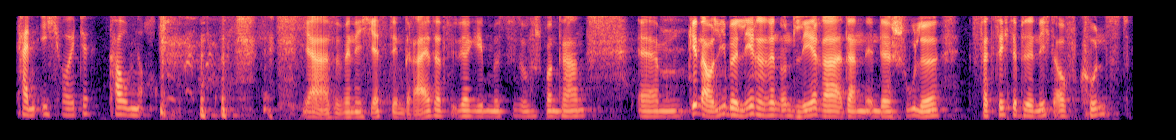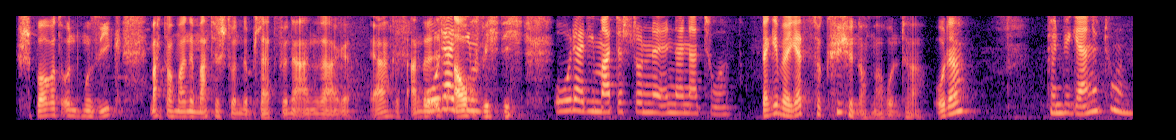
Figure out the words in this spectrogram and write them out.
kann ich heute kaum noch. ja, also wenn ich jetzt den Dreisatz wiedergeben müsste, so spontan. Ähm, genau, liebe Lehrerinnen und Lehrer dann in der Schule, verzichtet bitte nicht auf Kunst, Sport und Musik. Macht doch mal eine Mathestunde platt für eine Ansage. Ja, das andere oder ist auch die, wichtig. Oder die Mathestunde in der Natur. Dann gehen wir jetzt zur Küche noch mal runter, oder? Können wir gerne tun.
